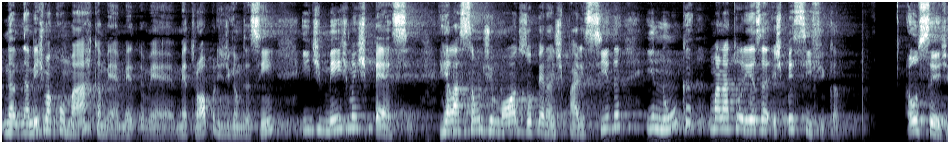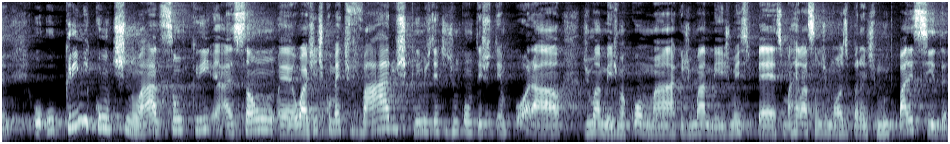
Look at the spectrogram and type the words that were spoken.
na, na mesma comarca, metrópole, digamos assim, e de mesma espécie. Relação de modos operantes parecida e nunca uma natureza específica. Ou seja, o, o, crime continuado são, eh, são é, o agente comete vários crimes dentro de um contexto temporal, de uma mesma comarca, de uma mesma espécie, uma relação de modos operantes muito parecida.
